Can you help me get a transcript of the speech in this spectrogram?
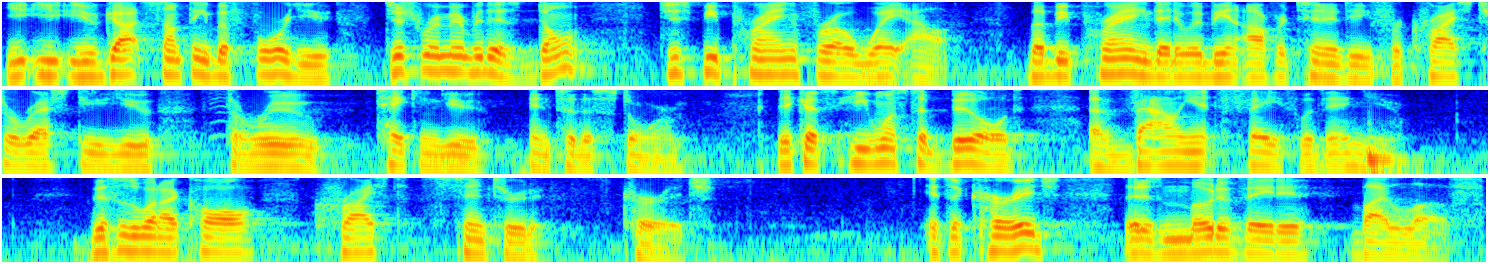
you, have got something before you, just remember this. Don't just be praying for a way out, but be praying that it would be an opportunity for Christ to rescue you through taking you into the storm because he wants to build a valiant faith within you. This is what I call Christ centered courage. It's a courage that is motivated by love.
